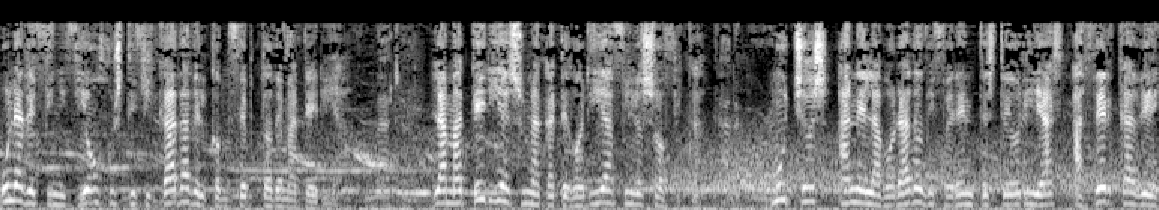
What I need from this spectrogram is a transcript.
una definición justificada del concepto de materia. La materia es una categoría filosófica. Muchos han elaborado diferentes teorías acerca de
